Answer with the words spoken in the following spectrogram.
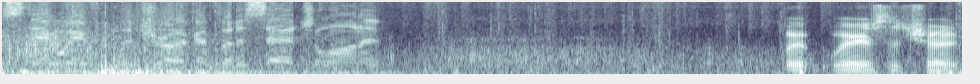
Stay away from the truck. I put a satchel on it. Where, where's the truck?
